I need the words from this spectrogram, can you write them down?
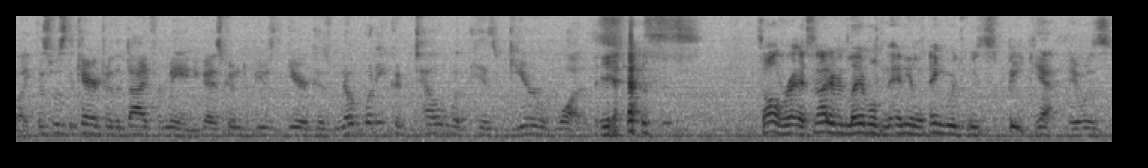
like this was the character that died for me and you guys couldn't abuse the gear because nobody could tell what his gear was. Yes. It's all. Ra- it's not even labeled in any language we speak. Yeah, it was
